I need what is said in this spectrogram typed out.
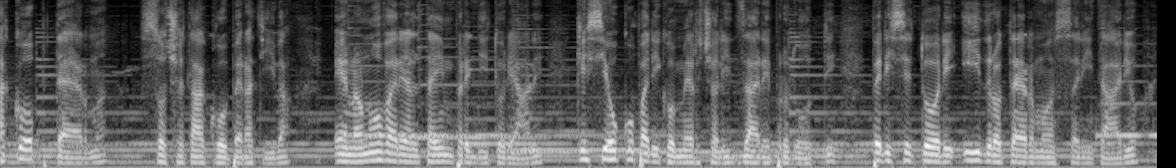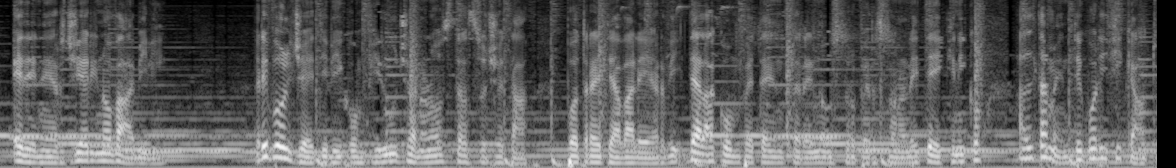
La Coop Term, società cooperativa, è una nuova realtà imprenditoriale che si occupa di commercializzare prodotti per i settori idrotermo-sanitario ed energie rinnovabili. Rivolgetevi con fiducia alla nostra società, potrete avvalervi della competenza del nostro personale tecnico altamente qualificato.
